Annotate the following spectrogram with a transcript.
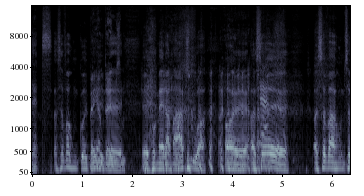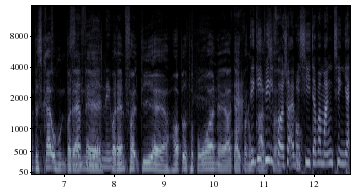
Dans. Og så var hun gået i Bag om bilen, dansen. øh, på Madame Arthur. og, øh, og så... Øh, og så, var hun, så beskrev hun, hvordan, Så øh, hvordan folk de, øh, hoppede på bordene, og der ikke var nogen Det gik grænser. vildt for os, og jeg vil sige, der var mange ting, jeg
